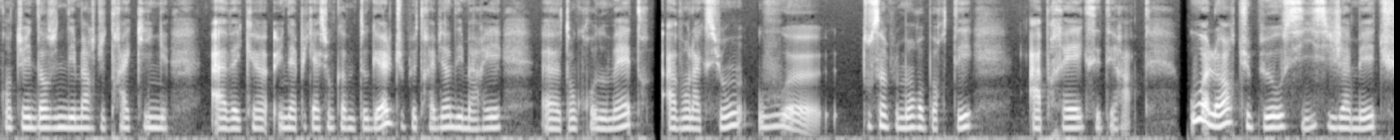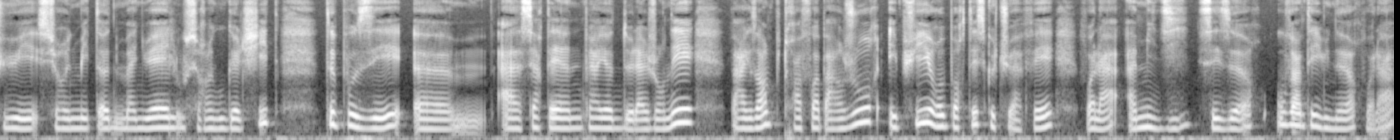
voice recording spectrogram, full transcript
Quand tu es dans une démarche de tracking avec euh, une application comme Toggle, tu peux très bien démarrer euh, ton chronomètre avant l'action ou euh, tout simplement reporter après, etc. Ou alors tu peux aussi, si jamais tu es sur une méthode manuelle ou sur un Google Sheet, te poser euh, à certaines périodes de la journée, par exemple trois fois par jour, et puis reporter ce que tu as fait, voilà, à midi, 16h ou 21h, voilà,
